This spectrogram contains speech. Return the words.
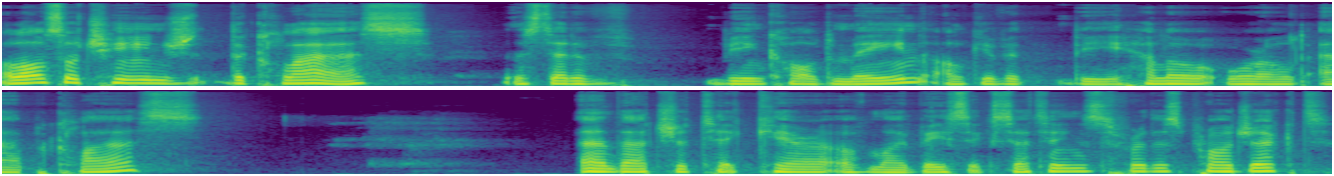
I'll also change the class instead of being called main. I'll give it the Hello World app class. And that should take care of my basic settings for this project.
